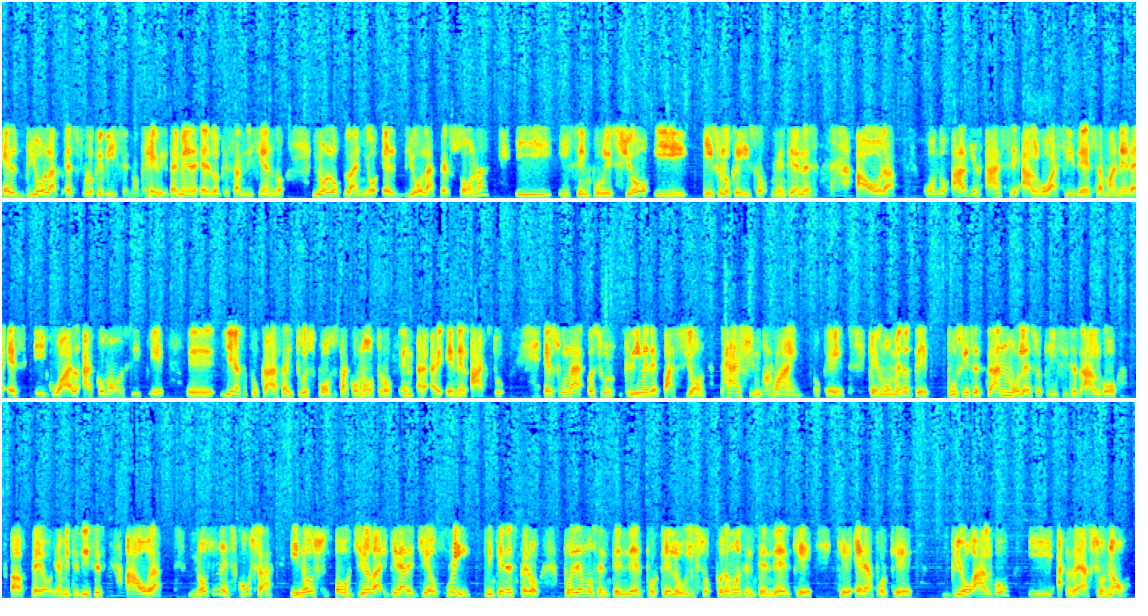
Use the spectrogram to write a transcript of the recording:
Él vio la, es lo que dicen, ¿ok? También es lo que están diciendo. No lo planeó, él vio la persona y, y se enfureció y hizo lo que hizo, ¿me entiendes? Ahora, cuando alguien hace algo así de esa manera, es igual a como decir que eh, llegas a tu casa y tu esposo está con otro en, en el acto. Es, una, es un crimen de pasión, passion crime, ¿ok? Que en el momento te pusiste tan molesto que hiciste algo feo, ¿ya me entendiste? Ahora, no es una excusa y no es, oh, jail, get out of jail free, ¿me entiendes? Pero podemos entender por qué lo hizo, podemos entender que, que era porque vio algo y reaccionó.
